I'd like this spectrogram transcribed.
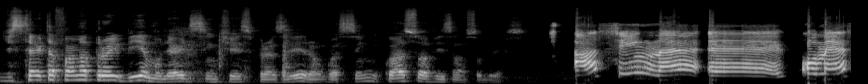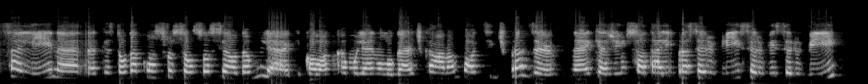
de certa forma, proibir a mulher de sentir esse prazer, algo assim? Qual a sua visão sobre isso? Ah, sim, né? É, começa ali, né, da questão da construção social da mulher, que coloca a mulher no lugar de que ela não pode sentir prazer, né? Que a gente só tá ali para servir, servir, servir.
